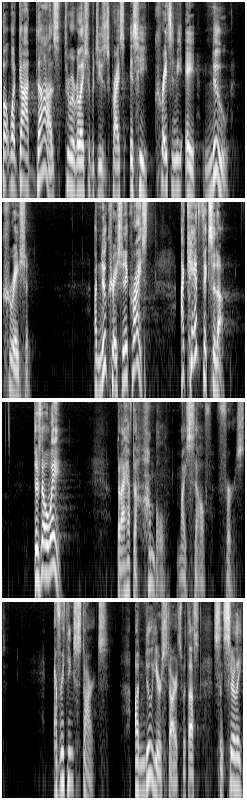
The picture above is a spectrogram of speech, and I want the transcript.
But what God does through a relationship with Jesus Christ is He creates in me a new creation. A new creation in Christ. I can't fix it up. There's no way. But I have to humble myself first. Everything starts, a new year starts with us sincerely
